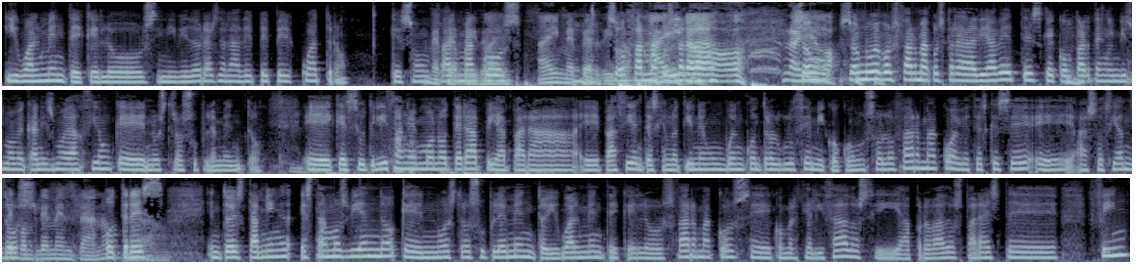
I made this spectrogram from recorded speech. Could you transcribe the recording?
igualmente que los inhibidores de la DPP4 que son fármacos son fármacos para son, nuevos fármacos para la diabetes que comparten el mismo mecanismo de acción que nuestro suplemento eh, que se utilizan en monoterapia para eh, pacientes que no tienen un buen control glucémico con un solo fármaco hay veces que se eh, asocian dos o tres. Entonces también estamos viendo que nuestro suplemento igualmente que los fármacos comercializados y aprobados para este fin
